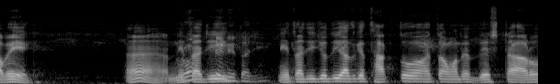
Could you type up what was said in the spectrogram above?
আবেগ। হ্যাঁ নেতাজি নেতাজি। যদি আজকে থাকতো হয়তো আমাদের দেশটা আরও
